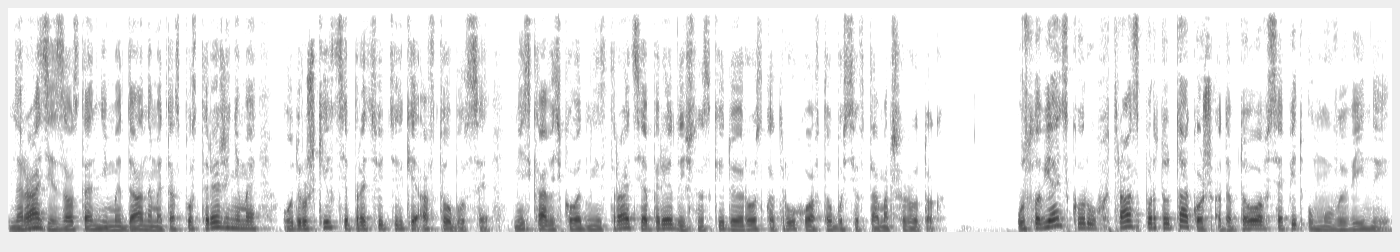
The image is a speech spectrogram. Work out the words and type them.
Наразі, за останніми даними та спостереженнями, у Дружківці працюють тільки автобуси. Міська військова адміністрація періодично скидує розклад руху автобусів та маршруток. У Слов'янську рух транспорту також адаптовувався під умови війни.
